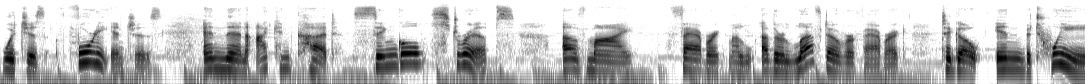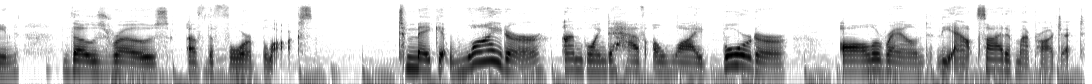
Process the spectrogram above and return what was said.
which is 40 inches, and then I can cut single strips of my fabric, my other leftover fabric, to go in between those rows of the four blocks. To make it wider, I'm going to have a wide border all around the outside of my project.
